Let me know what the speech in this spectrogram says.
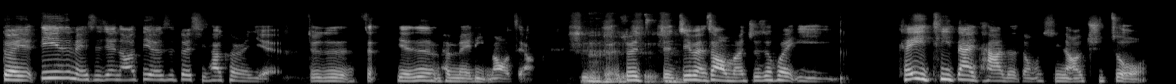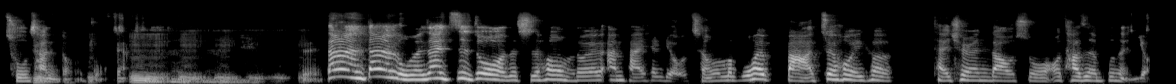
对，第一是没时间，然后第二是对其他客人也就是这也是很没礼貌这样，是，对，所以基本上我们就是会以可以替代它的东西，然后去做出餐的动作这样，嗯嗯嗯嗯。对，当然，当然，我们在制作的时候，我们都会安排一些流程，我们不会把最后一刻才确认到说，哦，它真的不能用。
